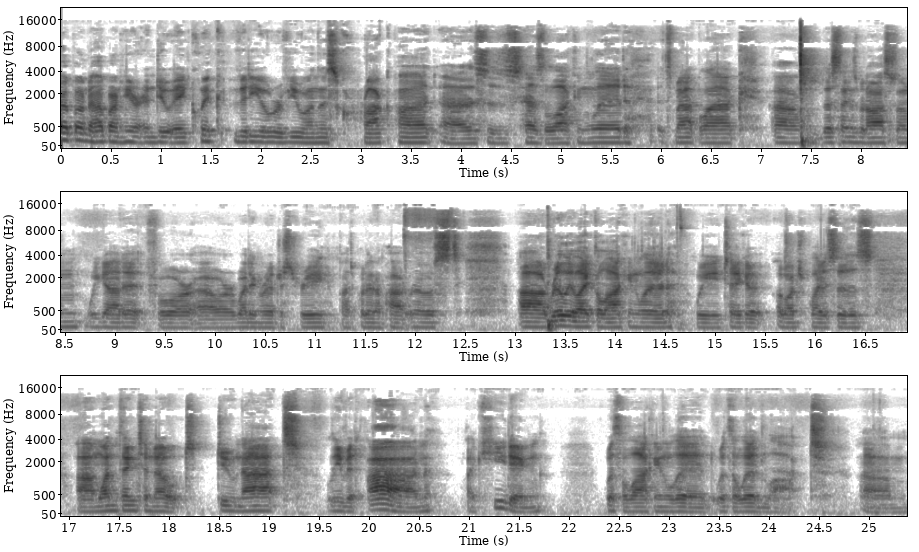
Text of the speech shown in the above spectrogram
up? on to hop on here and do a quick video review on this crock pot. Uh, this is has the locking lid. It's matte black. Um, this thing's been awesome. We got it for our wedding registry. About to put in a pot roast. Uh, really like the locking lid. We take it a bunch of places. Um, one thing to note, do not leave it on, like heating, with the locking lid, with the lid locked. Um,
